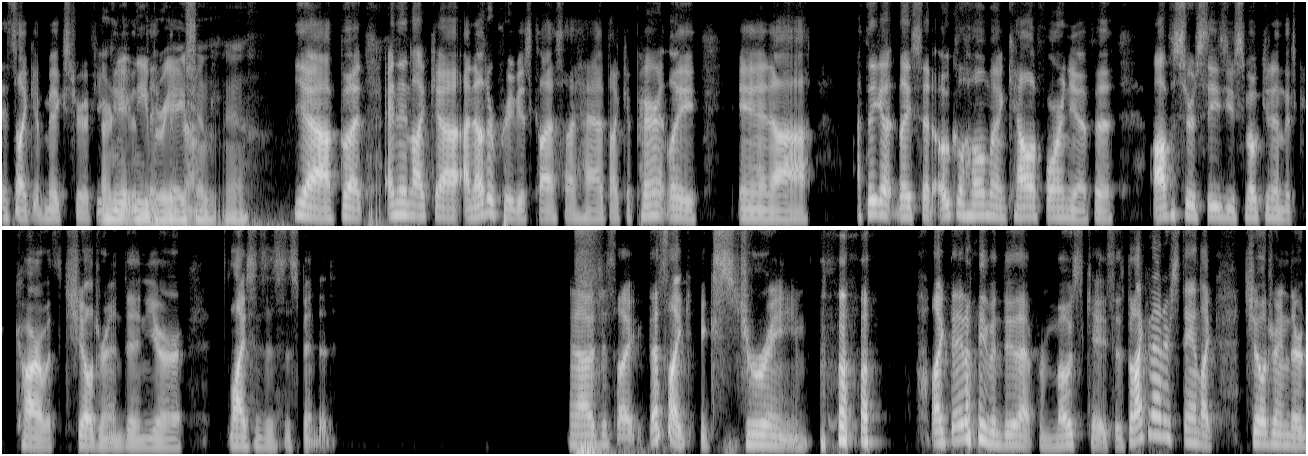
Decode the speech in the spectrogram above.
it's like a mixture. If you or can ne- think inebriation. Yeah. Yeah, but and then like uh, another previous class I had, like apparently in uh, I think uh, they said Oklahoma and California, if a officer sees you smoking in the car with children, then your license is suspended. And I was just like, that's like extreme. like they don't even do that for most cases, but I can understand like children, their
